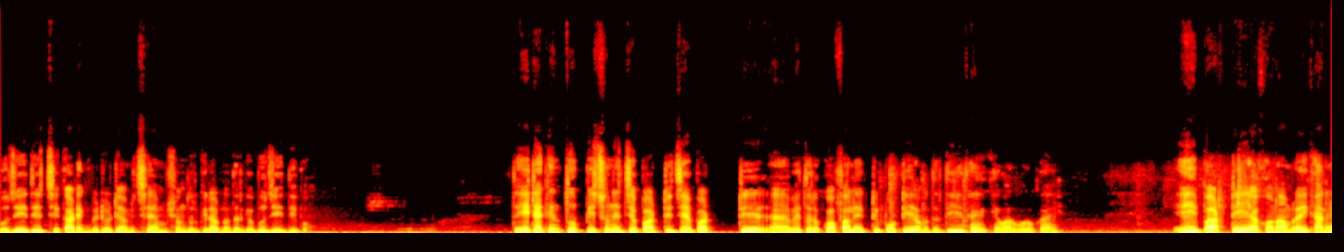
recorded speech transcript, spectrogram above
বুঝিয়ে দিচ্ছি। কাটিং ভিডিওটি আমি সেম সুন্দর করে আপনাদেরকে বুঝিয়ে দিব। তো এটা কিন্তু পিছনের যে পার্টটি যে পার্টটির ভিতরে কপালে একটি পটি আমাদের দিয়ে থাকে কেমার বোরকায়। এই পার্টটি এখন আমরা এখানে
